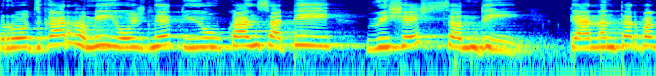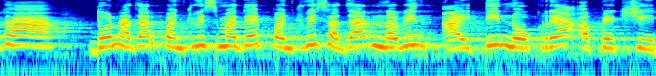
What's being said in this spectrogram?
रोजगार हमी योजनेत युवकांसाठी विशेष संधी. त्यानंतर बघा दोन हजार पंचवीसमध्ये पंचवीस हजार नवीन आय टी नोकऱ्या अपेक्षित.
